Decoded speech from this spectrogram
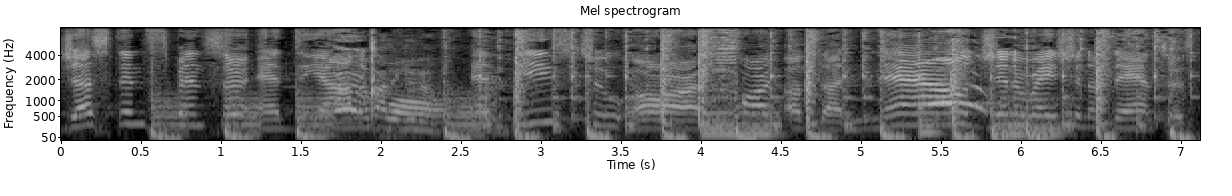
Justin Spencer and Deanna Ball. And these two are part of the now generation of dancers.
